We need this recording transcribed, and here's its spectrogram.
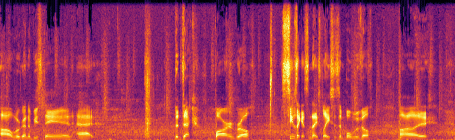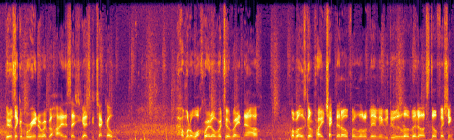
Uh, we're gonna be staying at the Deck Bar and Grill. Seems like it's a nice place. It's in Bowmanville. Uh, there's like a marina right behind us that you guys can check out. I'm gonna walk right over to it right now. My brother's gonna probably check that out for a little bit, maybe do a little bit of still fishing.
